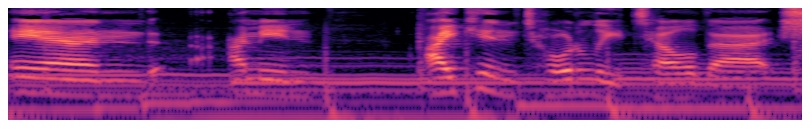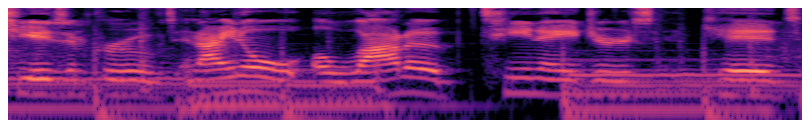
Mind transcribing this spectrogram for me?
and I mean, I can totally tell that she has improved. And I know a lot of teenagers and kids,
